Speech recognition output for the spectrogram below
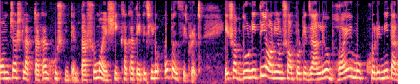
পঞ্চাশ লাখ টাকা ঘুষ নিতেন। তার সময়ে শিক্ষা খাতে এটি ছিল ওপেন সিক্রেট এসব দুর্নীতি, অনিয়ম সম্পর্কে জানলেও ভয়ে মুখ খোলেননি তার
